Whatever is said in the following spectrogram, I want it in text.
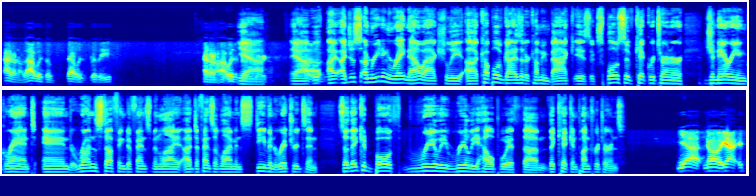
I don't know. That was a, that was really I don't know. That was yeah. Weird. Yeah, um, I, I, just I'm reading right now. Actually, a couple of guys that are coming back is explosive kick returner Janarion Grant and run stuffing defenseman line uh, defensive lineman Steven Richardson. So they could both really, really help with um, the kick and punt returns. Yeah, no, yeah, it's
